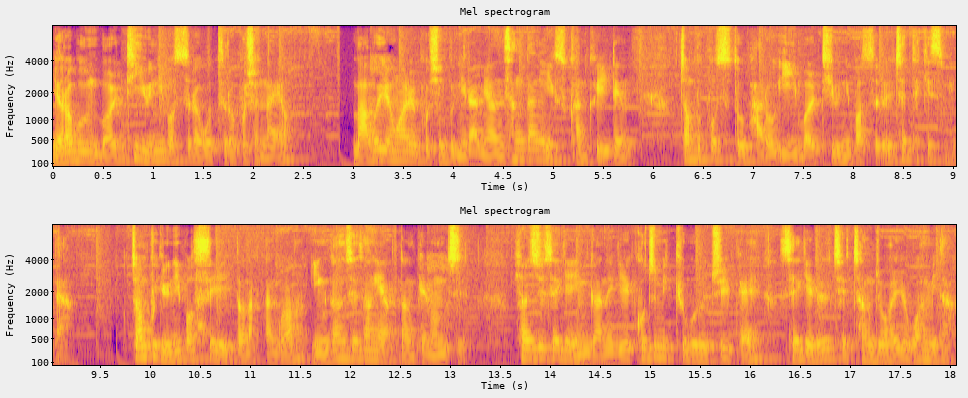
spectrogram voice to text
여러분 멀티 유니버스라고 들어보셨나요? 마블 영화를 보신 분이라면 상당히 익숙한 그 이름 점프포스도 바로 이 멀티 유니버스를 채택했습니다. 점프 유니버스에 있던 악당과 인간 세상의 악당 베놈즈 현실 세계 인간에게 코즈믹 큐브를 주입해 세계를 재창조하려고 합니다.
